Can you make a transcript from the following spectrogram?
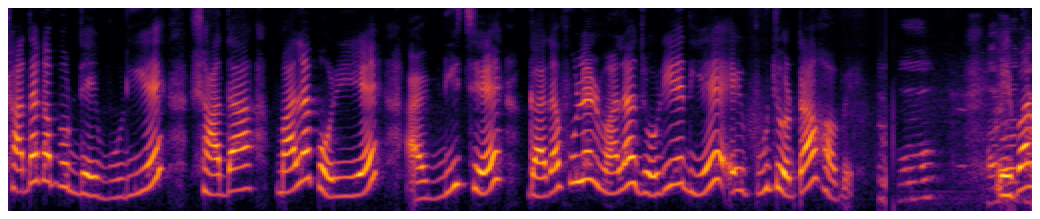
সাদা কাপড় দিয়ে মুড়িয়ে, সাদা মালা পরিয়ে আর নিচে গাঁদা ফুলের মালা জড়িয়ে দিয়ে এই পুজোটা হবে। এবার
